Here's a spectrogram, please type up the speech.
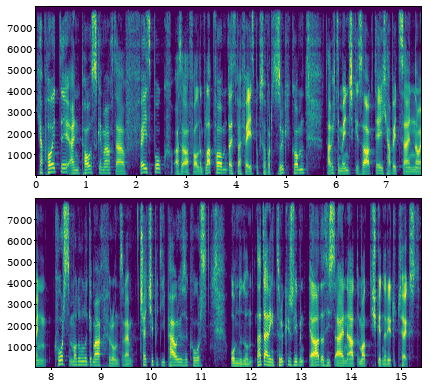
ich habe heute einen Post gemacht auf Facebook, also auf allen Plattformen, da ist bei Facebook sofort zurückgekommen. Da habe ich den Menschen gesagt, hey, ich habe jetzt einen neuen Kursmodul gemacht für unseren ChatGPT Power User Kurs und und und. Da hat einer zurückgeschrieben, ja, das ist ein automatisch generierter Text.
